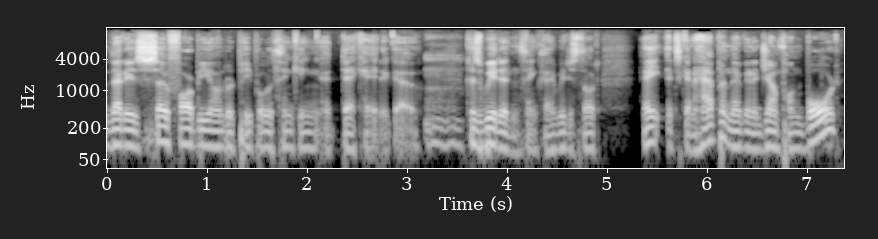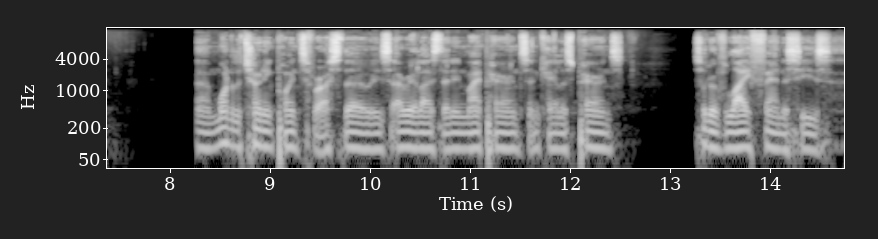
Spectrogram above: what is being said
That is so far beyond what people were thinking a decade ago. Because we didn't think that. We just thought, hey, it's going to happen. They're going to jump on board. Um, one of the turning points for us, though, is I realized that in my parents and Kayla's parents' sort of life fantasies,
